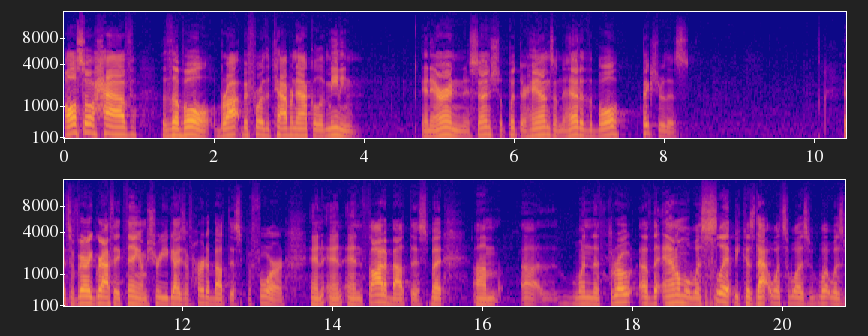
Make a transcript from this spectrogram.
also have the bull brought before the tabernacle of meeting. And Aaron and his sons shall put their hands on the head of the bull. Picture this. It's a very graphic thing. I'm sure you guys have heard about this before and, and, and thought about this. But um, uh, when the throat of the animal was slit, because that was, was what was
